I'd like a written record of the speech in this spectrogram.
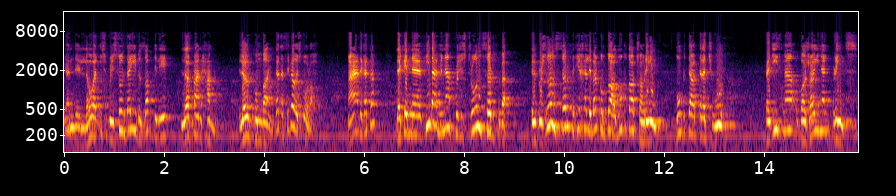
يعني اللي هو ال estro-progesterone زي بالظبط الايه اللي هو اسمها الحمل اللي هو ال combined. ثلاث أسابيع وأسبوع راحه معايا دكاترة؟ لكن في بقى منها بروجسترون سيرف بقى. البروجسترون سيرف دي خلي بالكم تقعد ممكن تقعد شهرين ممكن تقعد ثلاث شهور. فدي اسمها vaginal rings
